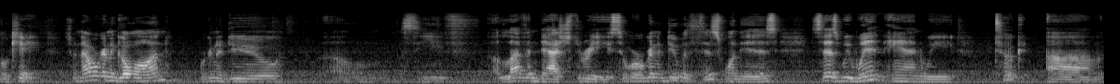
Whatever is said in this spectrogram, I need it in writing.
Okay, so now we're going to go on. We're going to do, um, let's see, 11-3. So what we're going to do with this one is, it says we went and we took um,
